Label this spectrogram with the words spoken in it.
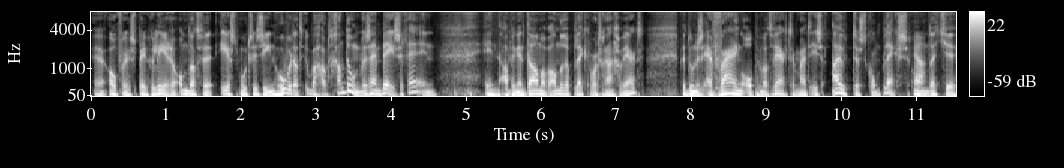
uh, over speculeren. Omdat we eerst moeten zien hoe we dat überhaupt gaan doen. We zijn bezig. Hè? In, in Appingedam, op andere plekken wordt eraan gewerkt. We doen dus ervaringen op en wat werkt er. Maar het is uiterst complex. Ja. Omdat je...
